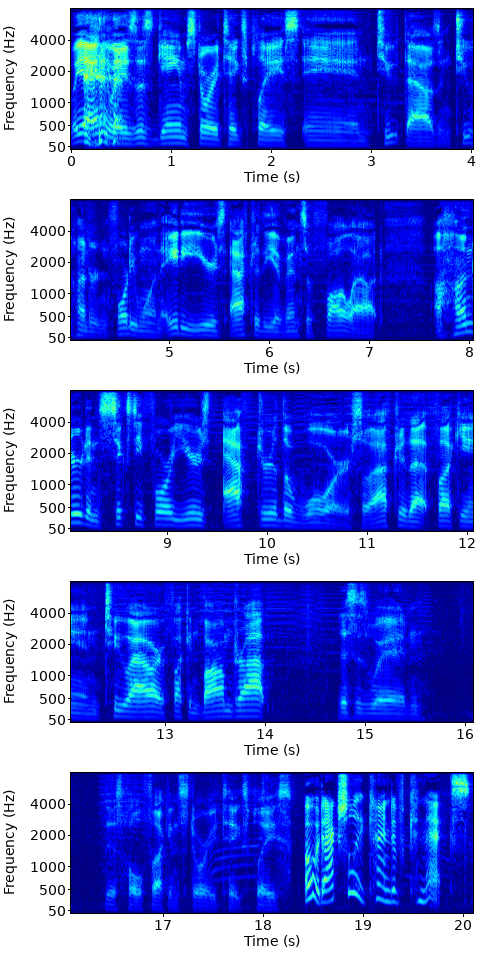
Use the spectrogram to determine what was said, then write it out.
But yeah, anyways, this game story takes place in 2241, 80 years after the events of Fallout, 164 years after the war. So after that fucking two hour fucking bomb drop, this is when this whole fucking story takes place. Oh, it actually kind of connects.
